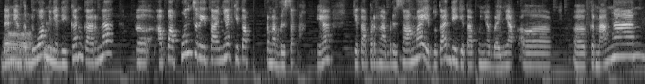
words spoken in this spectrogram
Dan yang Oh, kedua oke. menyedihkan karena eh, apa pun ceritanya kita pernah bersama ya. Kita pernah bersama itu tadi kita punya banyak eh, eh, kenangan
